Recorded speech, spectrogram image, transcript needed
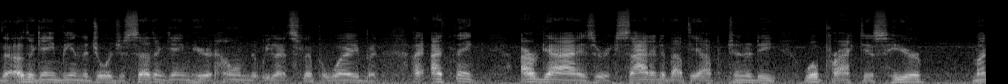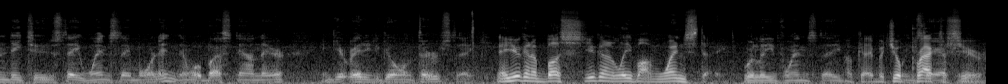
the other game being the Georgia Southern game here at home that we let slip away. But I, I think our guys are excited about the opportunity. We'll practice here Monday, Tuesday, Wednesday morning, then we'll bust down there and get ready to go on Thursday. Now you're going to bus. You're going to leave on Wednesday. We'll leave Wednesday. Okay, but you'll Wednesday practice afternoon. here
